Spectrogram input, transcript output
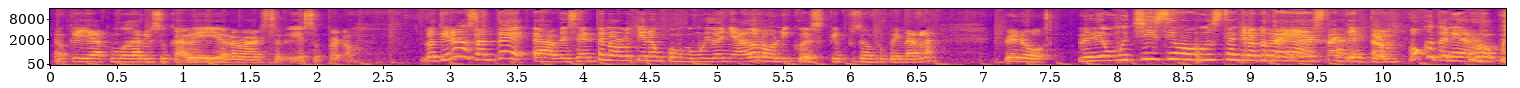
Tengo que ya acomodarle su cabello, lavárselo y eso, pero... Lo tiene bastante ah, decente, no lo tiene como que muy dañado, lo único es que pues tengo que peinarla. Pero me dio muchísimo gusto encontrar esta que tampoco tenía ropa.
